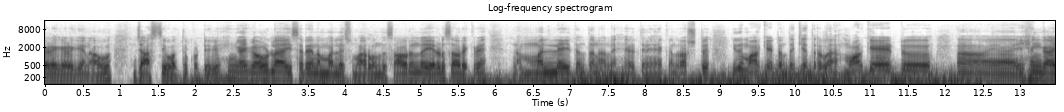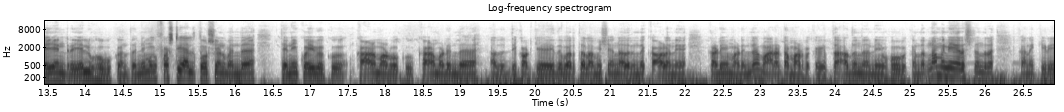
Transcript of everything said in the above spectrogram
ಬೆಳೆಗಳಿಗೆ ನಾವು ಜಾಸ್ತಿ ಒತ್ತು ಕೊಟ್ಟಿವಿ. ಹೀಗಾಗಿ ಔಡಲ, ಈ ಸರಿ ನಮ್ಮಲ್ಲಿ ಸುಮಾರು ಒಂದು ಸಾವಿರದಿಂದ ಎರಡು ಸಾವಿರ ಎಕರೆ ನಮ್ಮಲ್ಲೇ ಐತಂತ ನಾನು ಹೇಳ್ತೀನಿ. ಯಾಕಂದ್ರೆ ಅಷ್ಟು ಇದು ಮಾರ್ಕೆಟ್ ಅಂತ ಕೇಳ್ತಾರಲ್ಲ. ಮಾರ್ಕೆಟು ಹೆಂಗೆ ಏನು ರೀ ಎಲ್ಲಿಗೆ ಹೋಗ್ಬೇಕು ಅಂತ. ನಿಮಗೆ ಫಸ್ಟ್ಗೆ ಅಲ್ಲಿ ತೋರ್ಸ್ಕೊಂಡು ಬಂದೆ. ತೆನೆ ಕೊಯ್ಬೇಕು, ಕಾಳು ಮಾಡಬೇಕು. ಕಾಳು ಮಾಡಿಂದ ಅದು ದಿಕಾಟ್ಗೆ ಇದು ಬರ್ತಲ್ಲ ಮಿಷನ್ ಅದರಿಂದ ಕಾಳನ್ನು ಕಡಿಮೆ ಮಾಡಿಂದ ಮಾರಾಟ ಮಾಡಬೇಕಾಗುತ್ತೆ. ಅದನ್ನು ನೀವು ಹೋಗ್ಬೇಕಂದ್ರೆ ನಮ್ಮ ನಿಯರೆಸ್ಟ್ ಅಂದ್ರೆ ಕನಕಿರಿ,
